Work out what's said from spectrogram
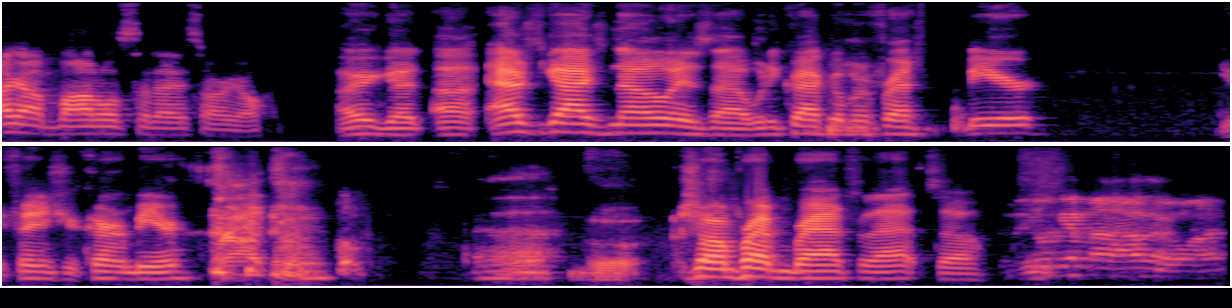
I got bottles today. Sorry, y'all. very good. Uh, as you guys know, is uh, when you crack open a fresh beer, you finish your current beer. So I'm prepping Brad for that. So You'll get my other one.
